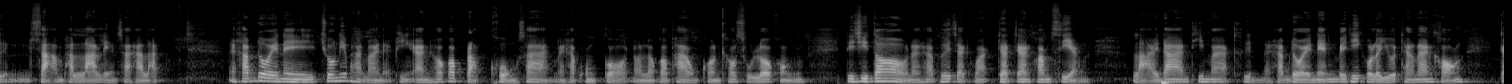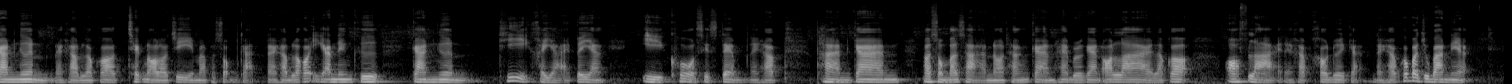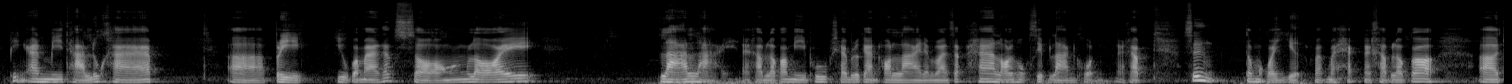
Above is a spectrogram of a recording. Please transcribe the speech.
33,000 ล้านเหรียญสหรัฐ นะครับโดยในช่วงที่ผ่านมาเนี่ยพิงอันเขาก็ปรับโครงสร้างนะครับองค์กรเนาะแล้วก็พาองค์กรเข้าสู่โลกของดิจิทัลนะครับเพื่อจัดจัดการความเสี่ยงหลายด้านที่มากขึ้นนะครับโดยเน้นไปที่กลยุทธ์ทางด้านของการเงินนะครับแล้วก็เทคโนโลยีมาผสมกันนะครับแล้วก็อีกอันนึงคือการเงินที่ขยายไปยัง Ecosystem นะครับผ่านการผสมผสานเนาะทั้งการให้บริการออนไลน์ แล้วก็ออฟไลน์นะครับเข้าด้วยกันนะครับก็ปัจจุบันเนี่ยพิงอันมีฐานลูกค้า ปลีกอยู่ประมาณสัก 200 ล้านลายนะครับแล้วก็มีผู้ใช้บริการออนไลน์ประมาณสัก 560 ล้านคนนะครับ ซึ่งต้องบอกว่าเยอะมากๆนะครับ แล้วก็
